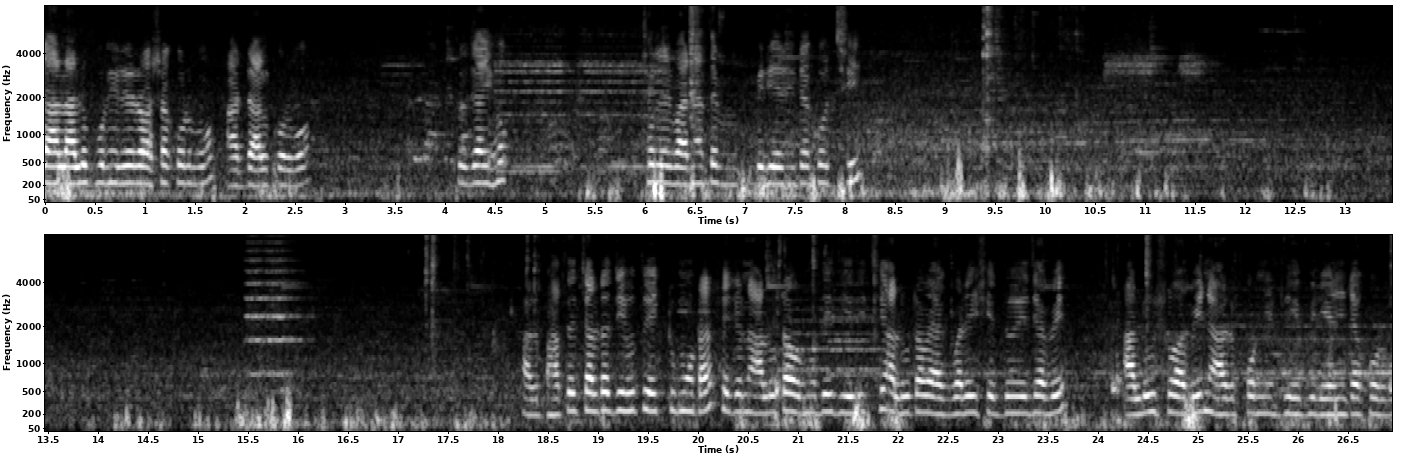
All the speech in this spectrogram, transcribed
ডাল, আলু পনিরের রসা করব আর ডাল করব। তো যাই হোক, ছেলের বায়নাতে বিরিয়ানিটা করছি। আর ভাতের চালটা যেহেতু একটু মোটা সেই জন্য আলুটা ওর মধ্যে দিয়ে দিচ্ছি। আলুটাও একবারেই সেদ্ধ হয়ে যাবে। আলু, সোয়াবিন আর পনির দিয়ে বিরিয়ানিটা করব।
